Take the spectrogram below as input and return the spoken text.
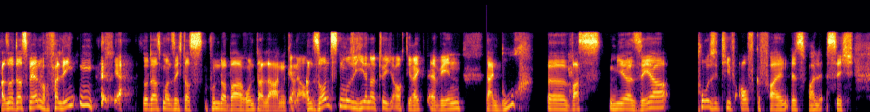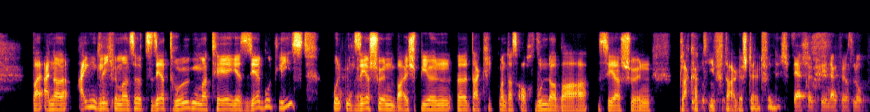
also das werden wir verlinken, ja. sodass man sich das wunderbar runterladen kann. Genau. Ansonsten muss ich hier natürlich auch direkt erwähnen, dein Buch, äh, was mir sehr positiv aufgefallen ist, weil es sich bei einer eigentlich, wenn man es jetzt sehr trögen Materie sehr gut liest und mit sehr schönen Beispielen. Äh, da kriegt man das auch wunderbar, sehr schön plakativ dargestellt, finde ich. Sehr schön, vielen Dank für das Lob.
